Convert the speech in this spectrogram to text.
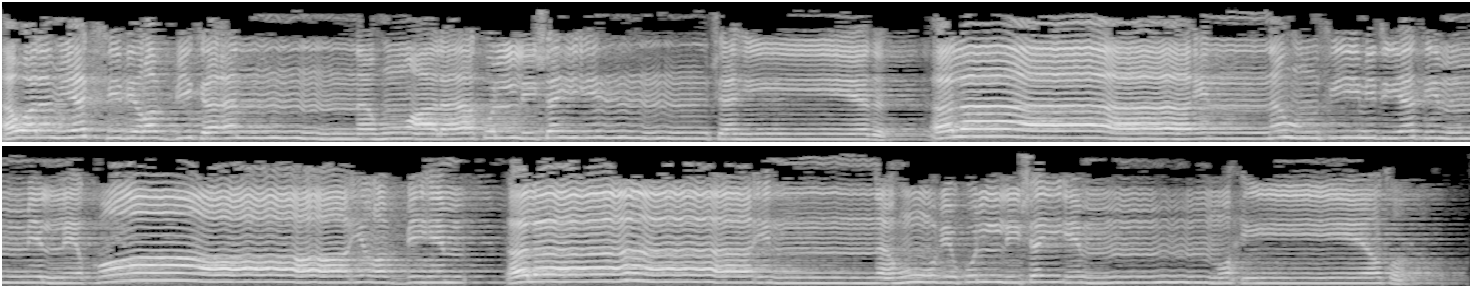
أولم يكف بربك أنه على كل شيء شهيد ألا إنهم في مدية من لقاء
